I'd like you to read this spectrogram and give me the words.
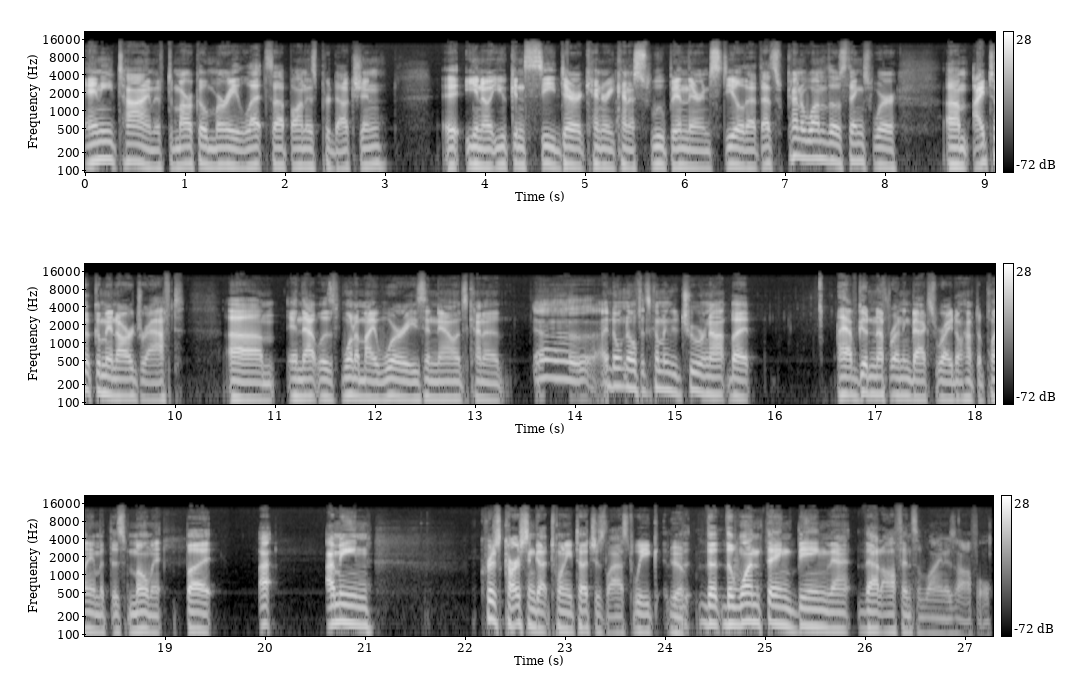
any time, if Demarco Murray lets up on his production. It, you know, you can see Derrick Henry kind of swoop in there and steal that. That's kind of one of those things where um, I took him in our draft, um, and that was one of my worries. And now it's kind of uh, I don't know if it's coming to true or not, but I have good enough running backs where I don't have to play him at this moment. But I, I mean, Chris Carson got 20 touches last week. Yep. The the one thing being that that offensive line is awful.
